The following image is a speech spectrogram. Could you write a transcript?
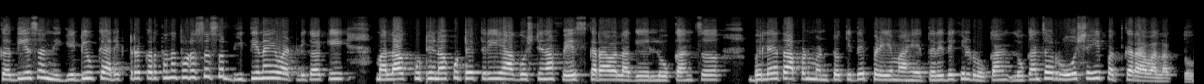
कधी असं निगेटिव्ह कॅरेक्टर करताना थोडस असं भीती नाही वाटली का? की मला कुठे ना कुठेतरी ह्या गोष्टींना फेस करावं लागेल. लोकांचं भले आता आपण म्हणतो की ते प्रेम आहे तरी देखील लोकां लोकांचा रोषही पत्करावा लागतो.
